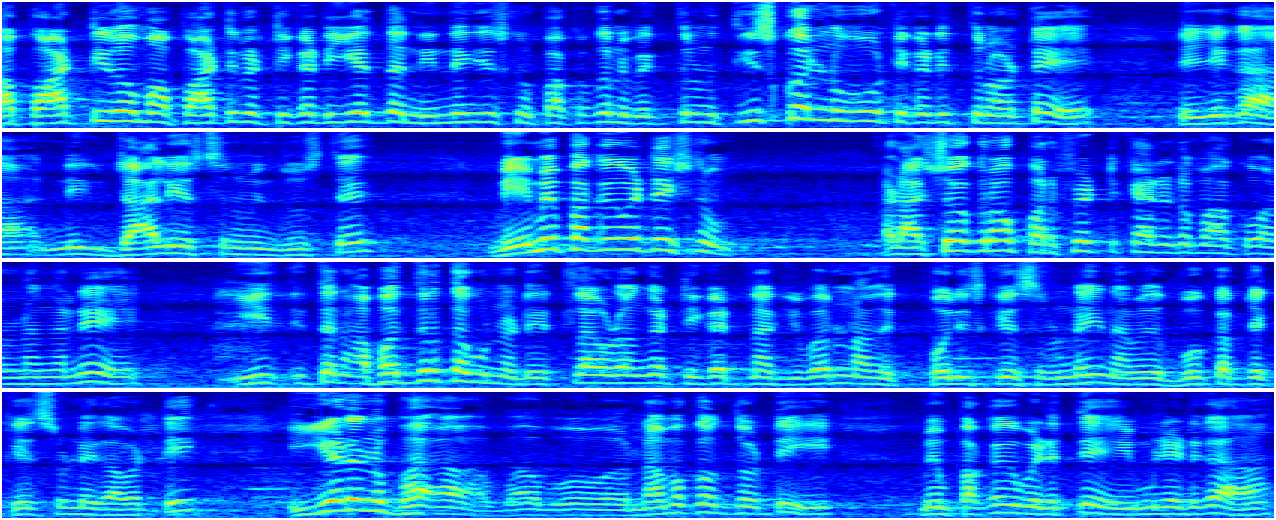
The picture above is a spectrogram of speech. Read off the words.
ఆ పార్టీలో మా పార్టీలో టికెట్ ఇయ్యద్దని నిర్ణయం చేసుకుని పక్కకున్న వ్యక్తులను తీసుకొని నువ్వు టికెట్ ఇస్తున్నావు అంటే నిజంగా నీకు జాలి ఇస్తున్నావు చూస్తే మేమే పక్కకు పెట్టేసినాం. అక్కడ అశోక్ రావు పర్ఫెక్ట్ క్యాండిడేట్ మాకు అనగానే ఈ ఇతను అభద్రత ఉన్నాడు. ఎట్లా అవడంగా టికెట్ నాకు ఇవ్వరు. నా మీద పోలీస్ కేసులు ఉన్నాయి. నా మీద భూ కబ్జా కేసులు ఉన్నాయి కాబట్టి ఇయ్యడను భ- నమ్మకంతో మేము పక్కకు పెడితే ఇమీడియట్గా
